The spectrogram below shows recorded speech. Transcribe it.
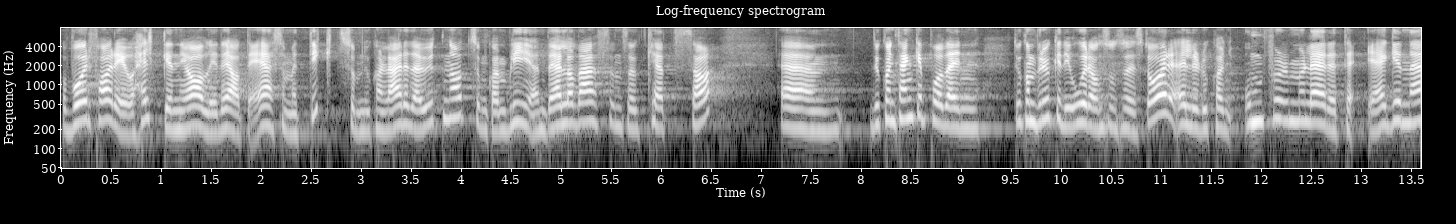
Og Vår far er jo helt genial i det at det er som et dikt som du kan lære deg utenat, som kan bli en del av deg, som Kate sa. Ehm, du kan tenke på den, du kan bruke de ordene sånn som det står, eller du kan omformulere til egne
